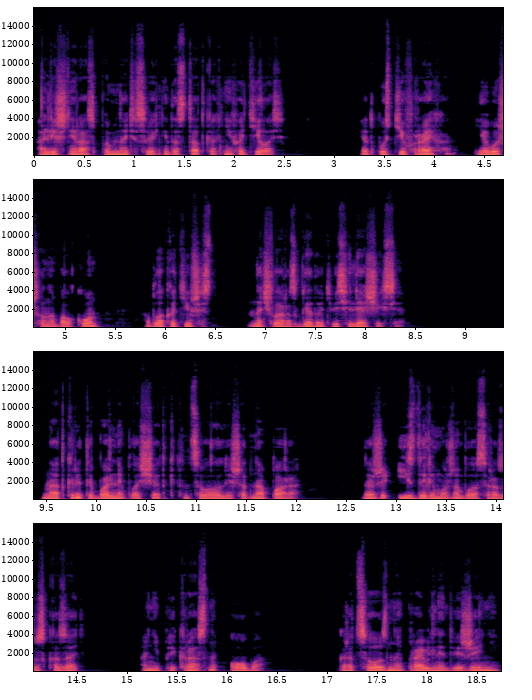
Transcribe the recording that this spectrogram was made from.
А лишний раз вспоминать о своих недостатках не хотелось. И отпустив Райха, я вышла на балкон, облокотившись, начала разглядывать веселящихся. На открытой бальной площадке танцевала лишь одна пара. Даже издали можно было сразу сказать. Они прекрасны оба. Грациозное правильное движение,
